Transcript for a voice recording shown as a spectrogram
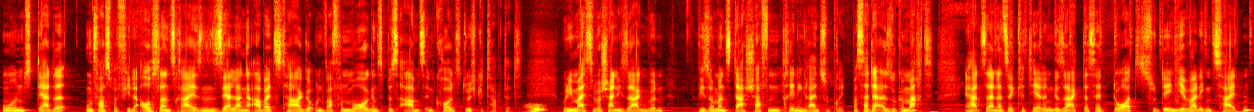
Und der hatte unfassbar viele Auslandsreisen, sehr lange Arbeitstage und war von morgens bis abends in Calls durchgetaktet. Wo die meisten wahrscheinlich sagen würden, wie soll man es da schaffen, ein Training reinzubringen? Was hat er also gemacht? Er hat seiner Sekretärin gesagt, dass er dort zu den jeweiligen Zeiten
